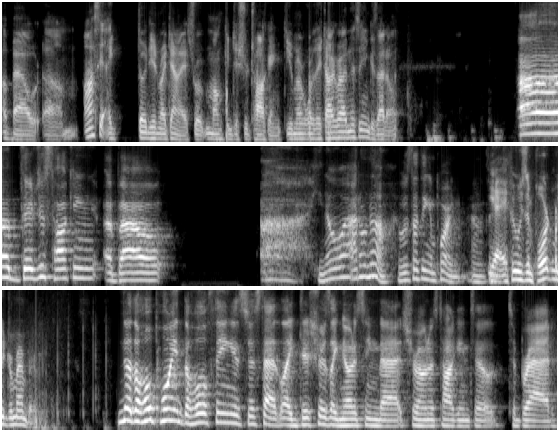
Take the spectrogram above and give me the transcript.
about. Um, honestly, I didn't write down. I just wrote Monk and Disher talking. Do you remember what they talk about in this scene? Because I don't. Uh, they're just talking about. Uh, you know what? I don't know. It was nothing important. I don't think. Yeah, if it was important, we'd remember. No, the whole point, the whole thing is just that like Disher's like noticing that Sharona's talking to to Brad,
